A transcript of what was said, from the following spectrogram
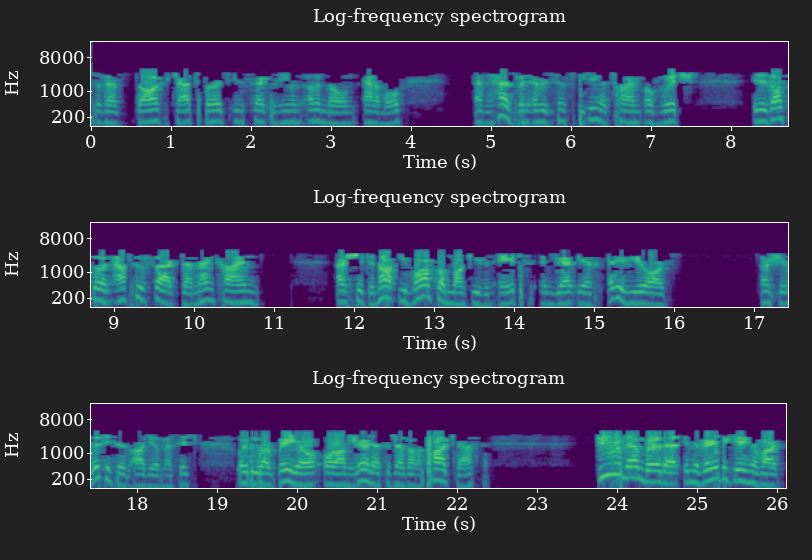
such as dogs, cats, birds, insects, and even other known animals, as it has been ever since the beginning of time, of which it is also an absolute fact that mankind actually did not evolve from monkeys and apes, and yet if any of you are actually listening to this audio message, whether it be on radio or on the internet, such as on a podcast, do remember that in the very beginning of our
